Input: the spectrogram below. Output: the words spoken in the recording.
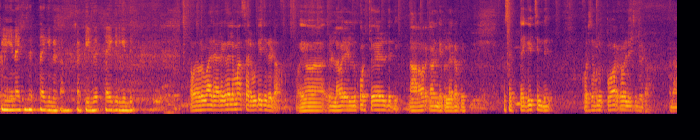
ക്ലീൻ ആക്കി സെറ്റ് ആക്കിയിട്ടുണ്ട് കേട്ടോ ചട്ടിയിൽ സെറ്റ് ആക്കിയിരിക്കുന്നുണ്ട് അപ്പോൾ നമ്മൾ വരാലൊക്കെ നല്ല മസാല കൂട്ടി വെച്ചിട്ടുണ്ട് കേട്ടോ അയ്യോ, ഉള്ള വരയിൽ നിന്ന് കുറച്ച് എടുത്തിട്ട് നാളെ വറക്കാൻ വേണ്ടി പിള്ളേരൊക്കെ സെറ്റാക്കി വെച്ചിട്ടുണ്ട്. കുറച്ച് നമ്മൾ ഇപ്പോൾ വറക്കാൻ വേണ്ടി വെച്ചിട്ടുണ്ട് കേട്ടോ അതാ.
